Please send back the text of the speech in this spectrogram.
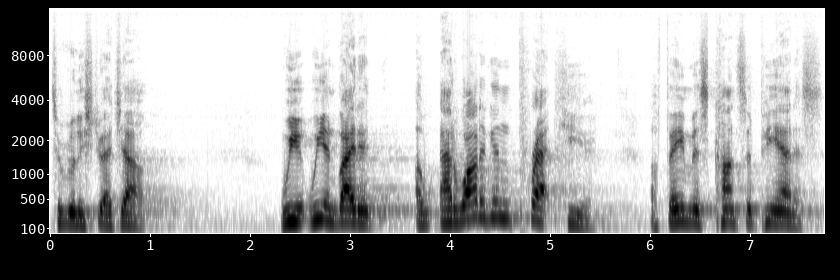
to really stretch out. We, we invited Awadagin Pratt here, a famous concert pianist.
